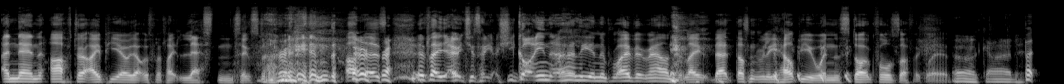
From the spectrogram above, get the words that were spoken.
And then after IPO, that was worth like less than six million dollars. It's like oh, she's like she got in early in the private round, but like that doesn't really help you when the stock falls off a cliff. Oh God. But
